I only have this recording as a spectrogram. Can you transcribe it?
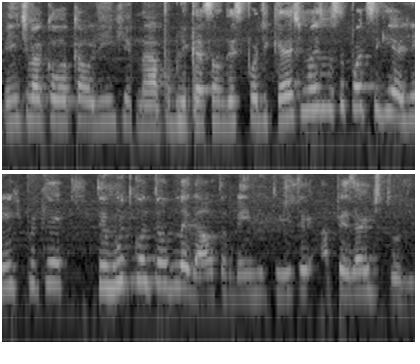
A gente vai colocar o link na publicação desse podcast, mas você pode seguir a gente, porque tem muito conteúdo legal também no Twitter, apesar de tudo.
